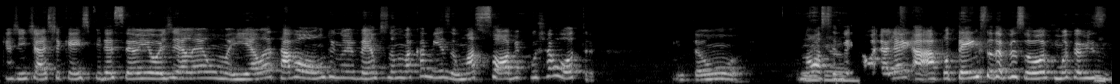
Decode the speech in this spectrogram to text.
que a gente acha que é inspiração, e hoje ela é uma. E ela estava ontem no evento usando uma camisa, uma sobe e puxa a outra. Então, nossa, olha a, a, potência da pessoa com uma camisa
